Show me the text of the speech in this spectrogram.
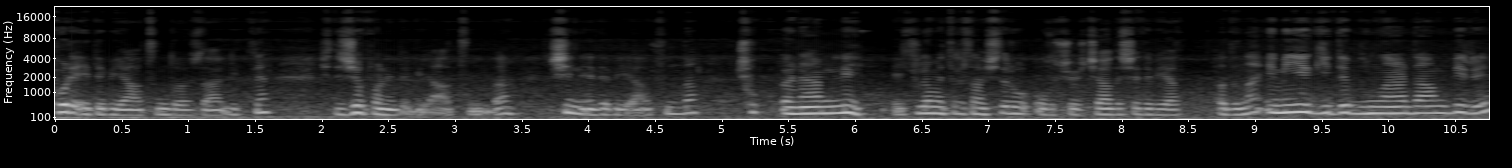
Kore edebiyatında özellikle işte Japon edebiyatında, Çin edebiyatında çok önemli e, kilometre taşları oluşuyor çağdaş edebiyat adına. Emiye Gide bunlardan biri.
